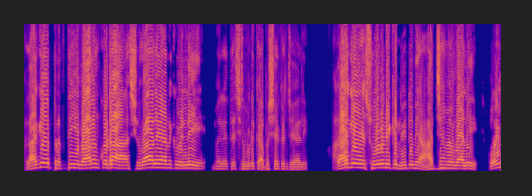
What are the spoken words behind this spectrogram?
అలాగే ప్రతి వారం కూడా శివాలయానికి వెళ్ళి మీరైతే శివుడికి అభిషేకం చేయాలి. అలాగే సూర్యునికి నీటిని ఆజ్యం ఇవ్వాలి. ఓం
